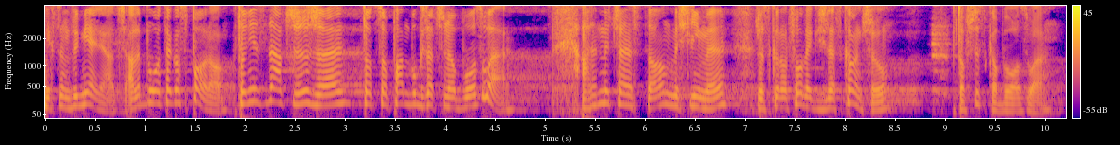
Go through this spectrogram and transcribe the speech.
Nie chcę wymieniać, ale było tego sporo. To nie znaczy, że to, co Pan Bóg zaczynał, było złe. Ale my często myślimy, że skoro człowiek źle skończył, to wszystko było złe.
